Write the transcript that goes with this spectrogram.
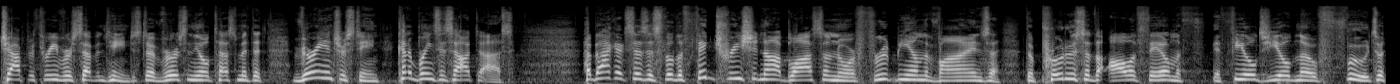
chapter 3, verse 17, just a verse in the Old Testament that's very interesting, kind of brings this out to us. Habakkuk says this though the fig tree should not blossom, nor fruit be on the vines, the produce of the olive fail, and the, fields yield no food. So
